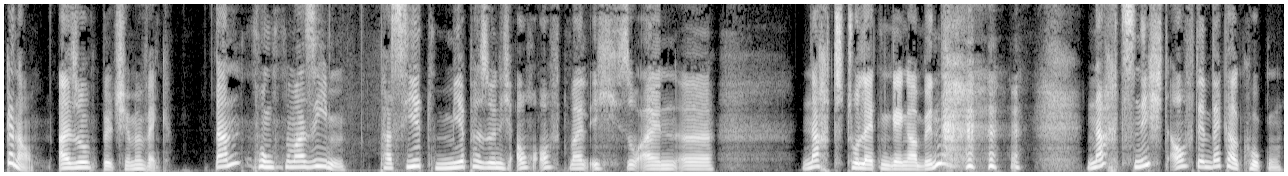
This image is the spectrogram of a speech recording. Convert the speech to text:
Genau, also Bildschirme weg. Dann Punkt Nummer sieben. Passiert mir persönlich auch oft, weil ich so ein äh, Nachttoilettengänger bin. Nachts nicht auf den Wecker gucken.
